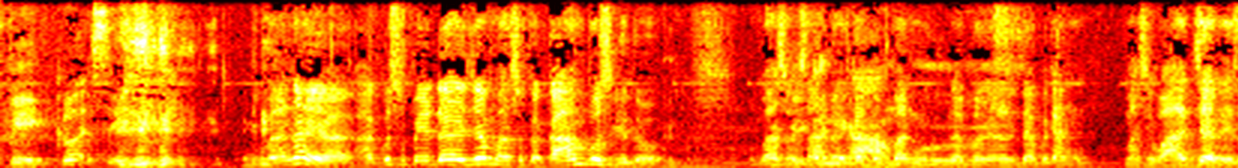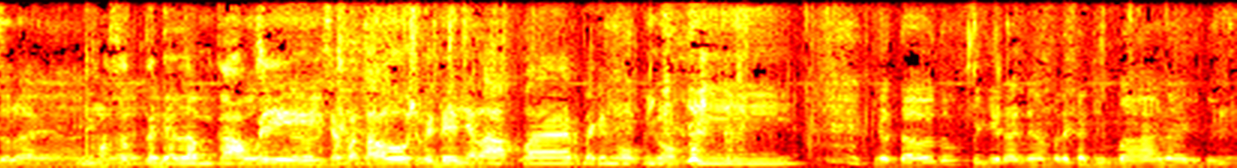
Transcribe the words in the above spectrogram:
bego sih di mana ya aku sepeda aja masuk ke kampus gitu masuk Tapi kan sampai ke depan lapangan tapi kan masih wajar itu lah ya Ini masuk ke dalam kafe, dalam- siapa tahu sepedanya lapar, pengen ngopi-ngopi. nggak tahu tuh pikirannya mereka di mana gitu ya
